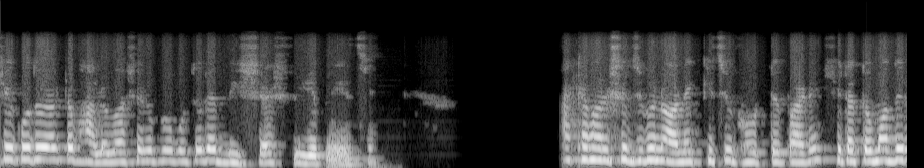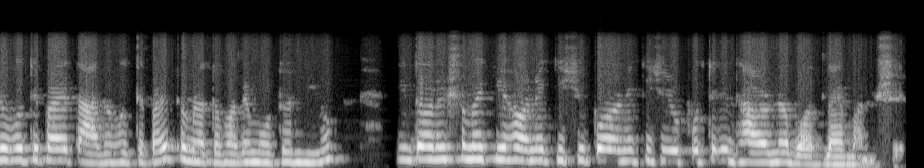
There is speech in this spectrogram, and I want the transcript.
সে কোথাও একটা ভালোবাসার উপর কোথাও বিশ্বাস ফিরে পেয়েছে। একটা মানুষের জীবনে অনেক কিছু ঘটতে পারে, সেটা তোমাদেরও হতে পারে, তারও হতে পারে, তোমরা তোমাদের মতো নিও। কিন্তু অনেক সময় কি হয়, অনেক কিছুর পর অনেক কিছুর উপর থেকে ধারণা বদলায় মানুষের।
